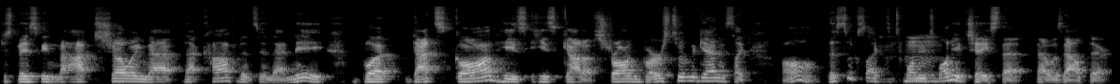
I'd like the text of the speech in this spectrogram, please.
just basically not showing that that confidence in that knee. But that's gone. He's he's got a strong burst to him again. It's like, oh, this looks like the 2020 mm-hmm. chase that that was out there.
